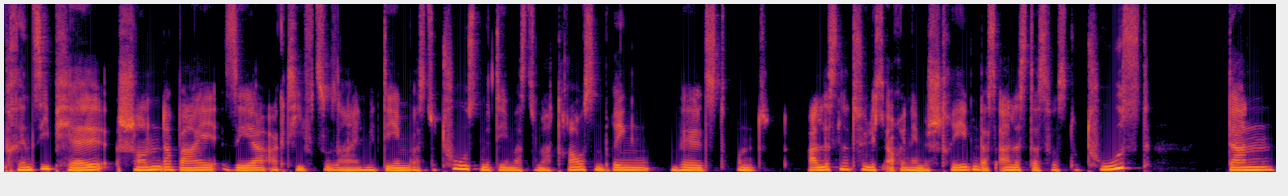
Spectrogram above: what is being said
prinzipiell schon dabei, sehr aktiv zu sein mit dem, was du tust, mit dem, was du nach draußen bringen willst und alles natürlich auch in dem Bestreben, dass alles das, was du tust, dann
